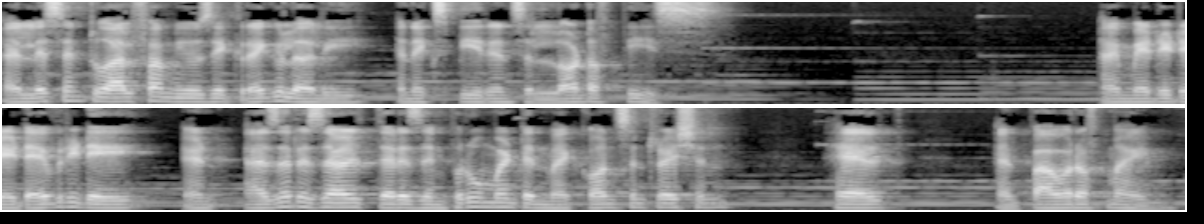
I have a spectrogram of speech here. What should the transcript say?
I listen to alpha music regularly and experience a lot of peace. I meditate every day, and as a result, there is improvement in my concentration, health, and power of mind.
